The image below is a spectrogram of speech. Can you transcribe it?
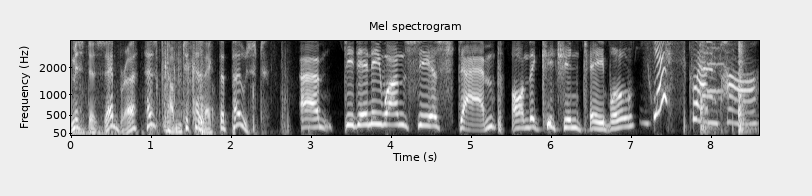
Mr Zebra has come to collect the post. Um, did anyone see a stamp on the kitchen table? Yes, Grandpa.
